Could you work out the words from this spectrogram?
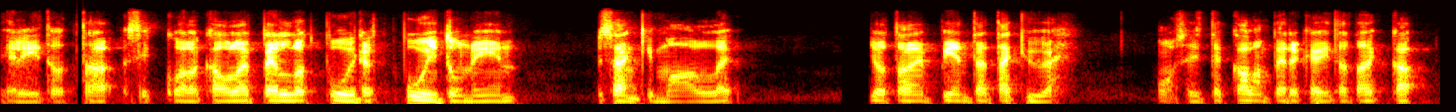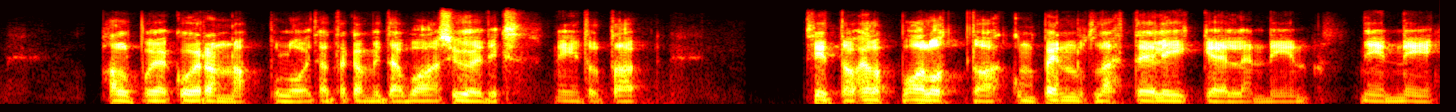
Eli tota, sit kun alkaa olla pellot puidet, puitu, niin sänkimaalle jotain pientä täkyä, on se sitten kalanperkeitä tai halpoja koirannappuloita tai mitä vaan syötiksi, niin tota, sitten on helppo aloittaa, kun pennut lähtee liikkeelle, niin, niin, niin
